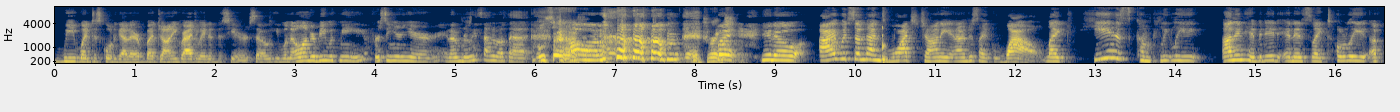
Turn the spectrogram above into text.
we went to school together, but Johnny graduated this year, so he will no longer be with me for senior year, and I'm really sad about that. Don't say that. Um, but you know, I would sometimes watch Johnny, and I'm just like, wow, like he is completely uninhibited and is like totally a-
